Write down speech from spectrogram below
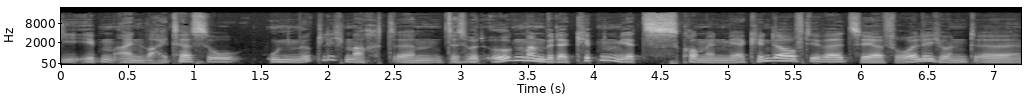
die eben ein weiter so unmöglich macht. Ähm, das wird irgendwann wieder kippen. Jetzt kommen mehr Kinder auf die Welt, sehr erfreulich. Und äh,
